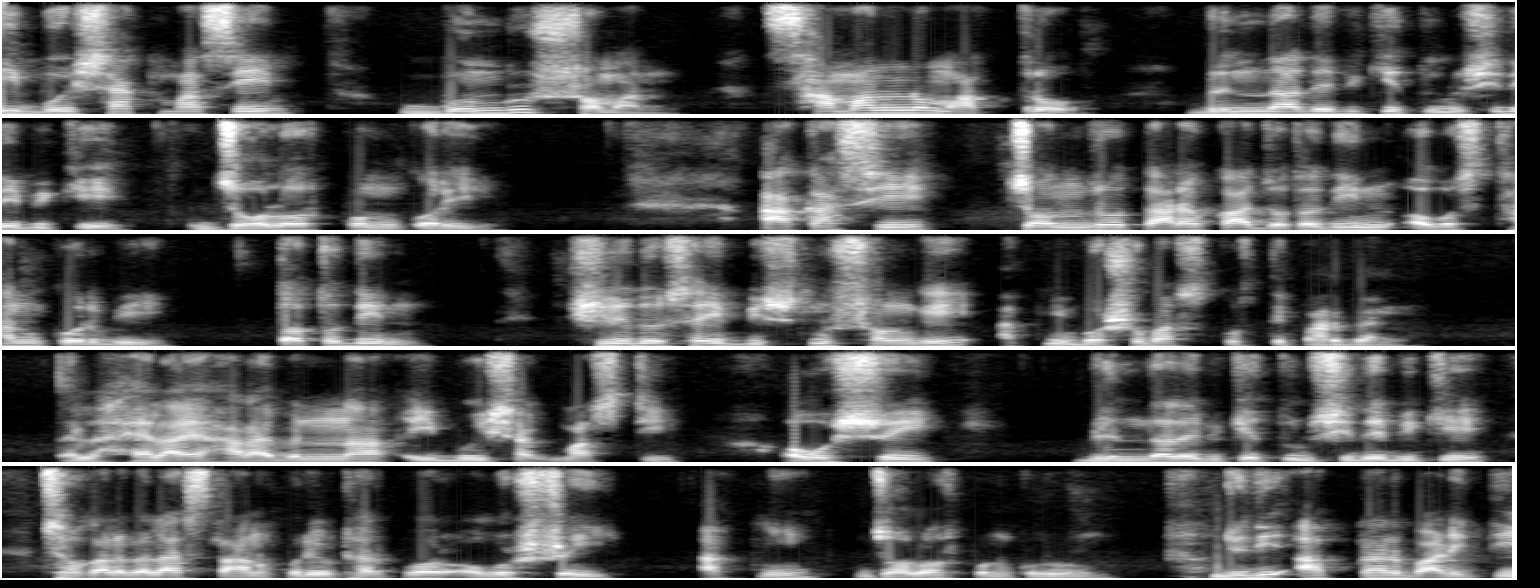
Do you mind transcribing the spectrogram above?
এই বৈশাখ মাসে গন্ডুর সমান সামান্য মাত্র বৃন্দা দেবীকে, তুলসী দেবীকে জল অর্পণ করে, আকাশে চন্দ্র তারকা যতদিন অবস্থান করবে, ততদিন ক্ষীরদশাই বিষ্ণুর সঙ্গে আপনি বসবাস করতে পারবেন। তাহলে হেলায় হারাবেন না এই বৈশাখ মাসটি। অবশ্যই বৃন্দা দেবীকে, তুলসী দেবীকে সকালবেলা স্নান করে ওঠার পর অবশ্যই আপনি জল অর্পণ করুন। যদি আপনার বাড়িতে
